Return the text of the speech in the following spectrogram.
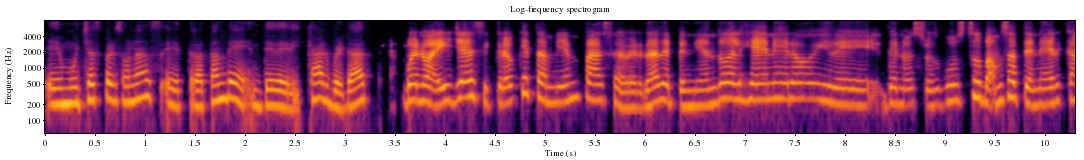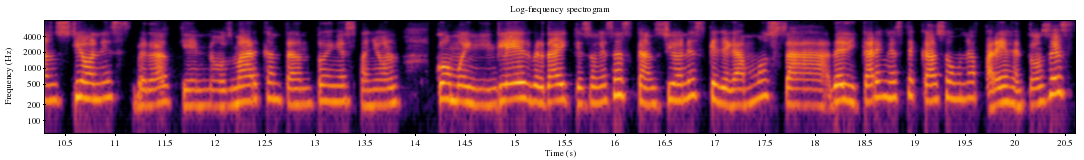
eh, muchas personas tratan de, de dedicar, ¿verdad? Bueno, ahí Jessy, creo que también pasa, ¿verdad? Dependiendo del género y de, de, nuestros gustos, vamos a tener canciones, ¿verdad? Que nos marcan tanto en español como en inglés, ¿verdad? Y que son esas canciones que llegamos a dedicar en este caso a una pareja. Entonces,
